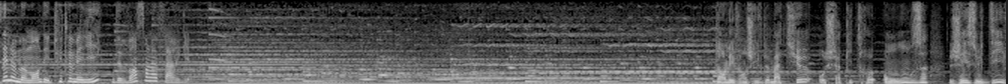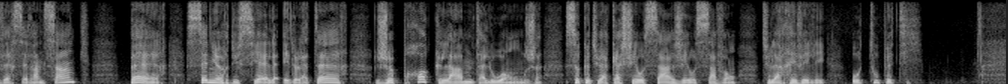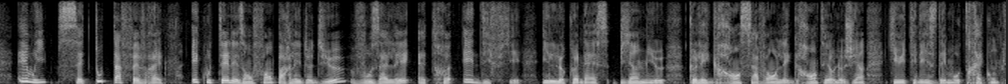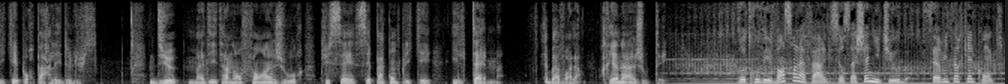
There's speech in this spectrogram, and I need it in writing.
C'est le moment des tutomélies de Vincent Lafargue. Dans l'évangile de Matthieu, au chapitre 11, Jésus dit, verset 25, Père, Seigneur du ciel et de la terre, je proclame ta louange. Ce que tu as caché aux sages et aux savants, tu l'as révélé aux tout petits. Et oui, c'est tout à fait vrai. Écoutez les enfants parler de Dieu, vous allez être édifiés. Ils le connaissent bien mieux que les grands savants, les grands théologiens qui utilisent des mots très compliqués pour parler de lui. Dieu, m'a dit un enfant un jour, tu sais, c'est pas compliqué, il t'aime. Et ben voilà, rien à ajouter. Retrouvez Vincent Lafargue sur sa chaîne YouTube, Serviteur quelconque.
